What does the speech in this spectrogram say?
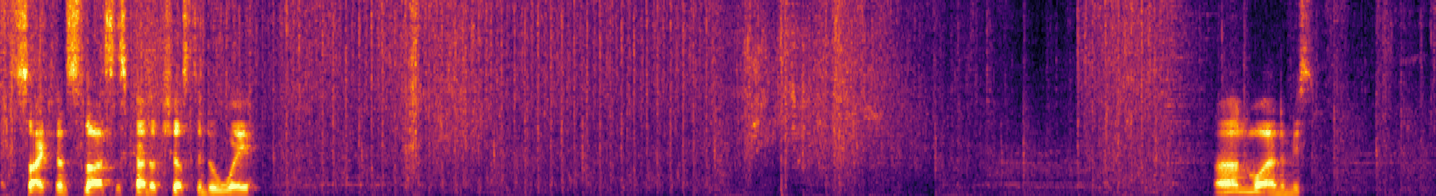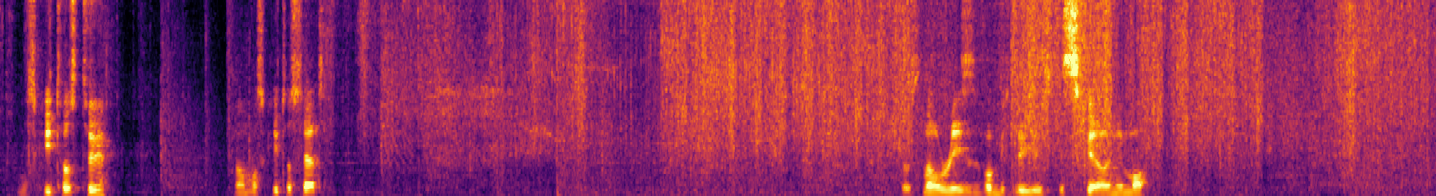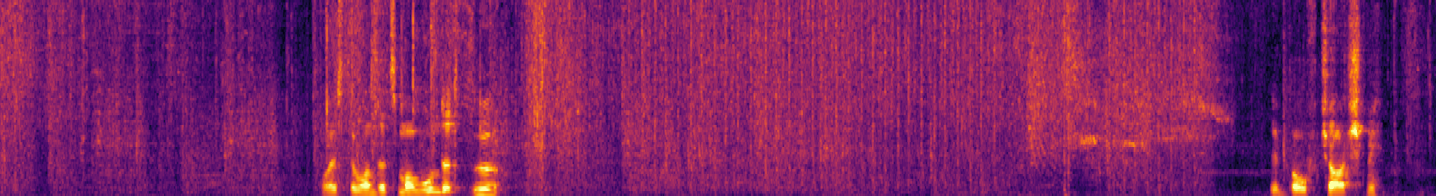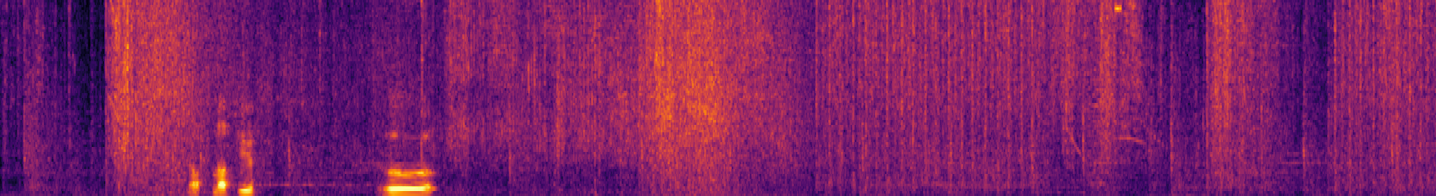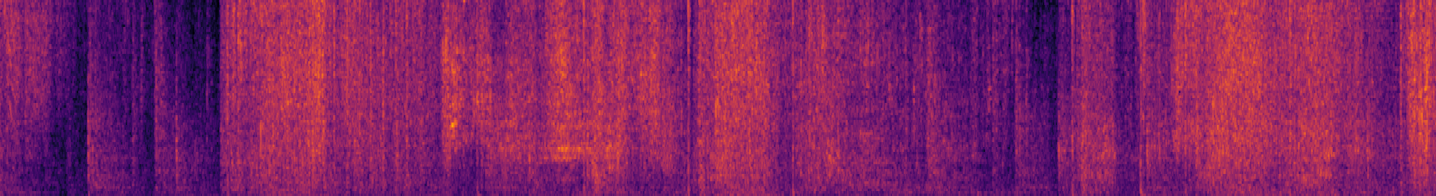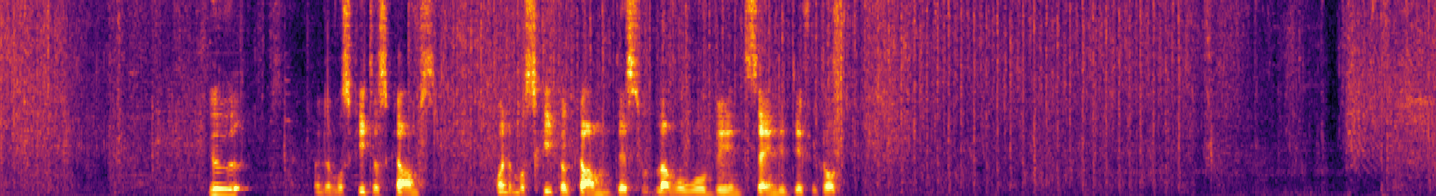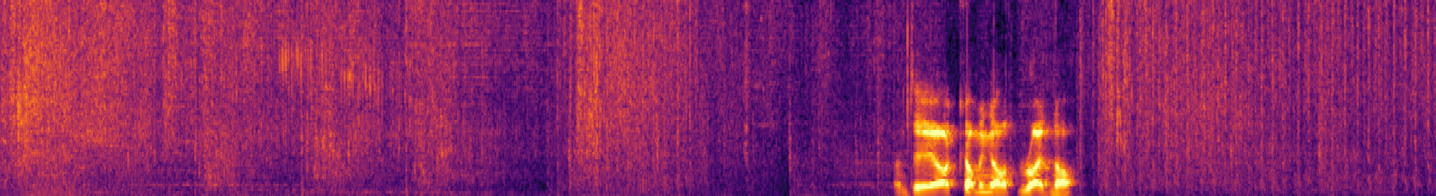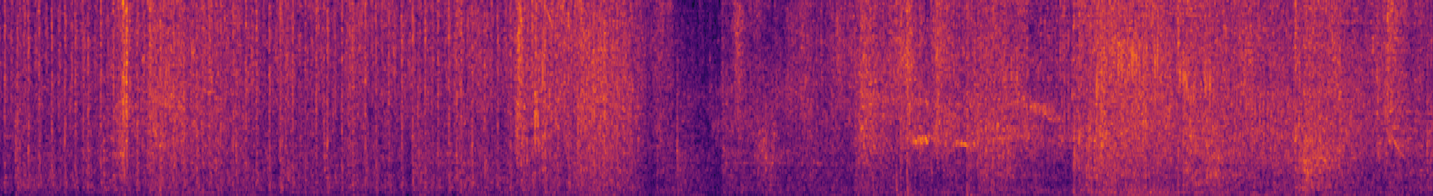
Cyclone Slice is kind of just in the way. And more enemies. Mosquitoes too. No mosquitoes yet. There's no reason for me to use this skill anymore. Where's the one that's more wounded? Ugh. Both charged me. No, not you. Ugh. Good. When the mosquitoes comes, when the mosquito come, this level will be insanely difficult. And they are coming out right now.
